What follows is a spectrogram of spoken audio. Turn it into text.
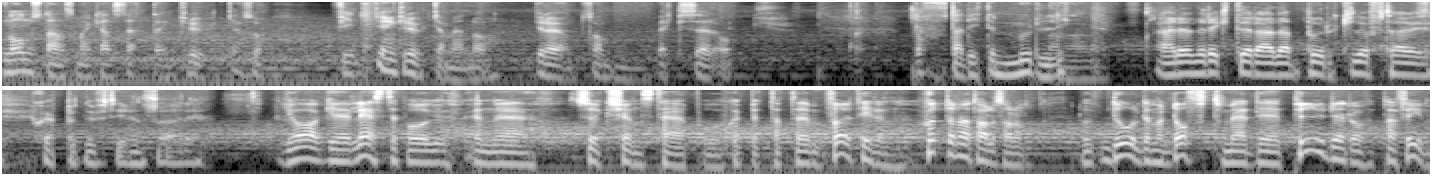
någonstans man kan sätta en kruka så finns det ju en kruka med något grönt som växer och doftar lite mulligt. Är det en riktig rädda burkluft här i skeppet nu för tiden så är det. Jag eh, läste på en eh, söktjänst här på skeppet att eh, förr i tiden, 1700-talet sa de, då dolde man doft med puder och parfym.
